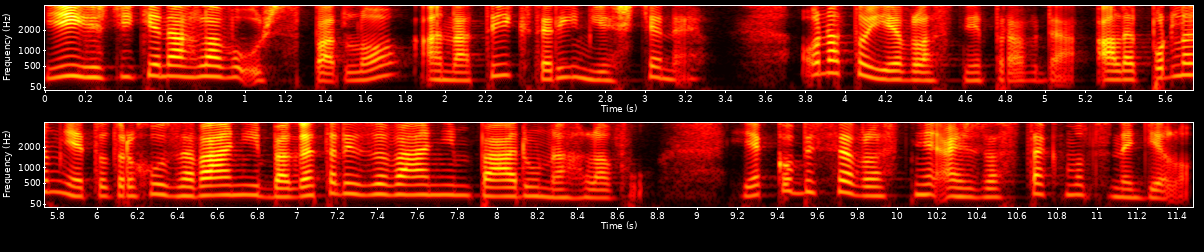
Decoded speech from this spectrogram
jejich dítě na hlavu už spadlo a na ty, kterým ještě ne. Ona to je vlastně pravda, ale podle mě to trochu zavání bagatelizováním pádu na hlavu. Jako by se vlastně až zas tak moc nedělo.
